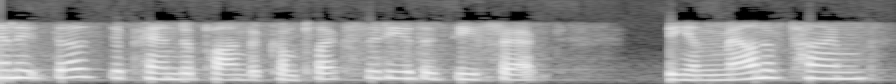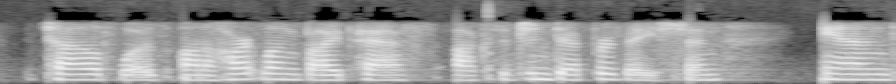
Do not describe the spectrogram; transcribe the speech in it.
and it does depend upon the complexity of the defect, the amount of time the child was on a heart lung bypass, oxygen deprivation, and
